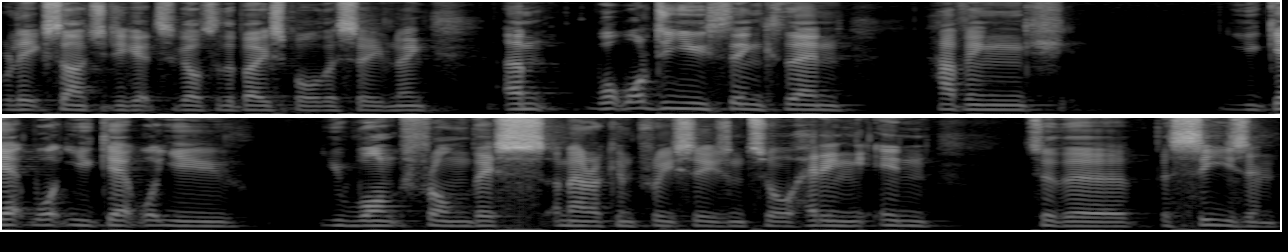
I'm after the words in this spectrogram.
really excited you get to go to the baseball this evening. Um, what what do you think then? Having you get what you get, what you you want from this American preseason tour, heading in to the the season.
